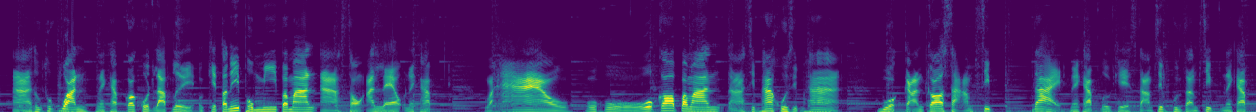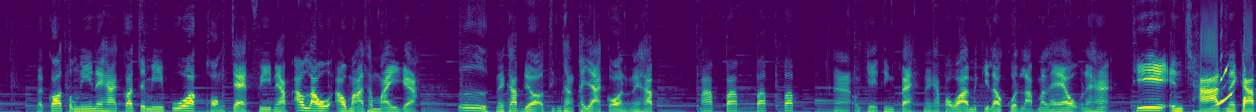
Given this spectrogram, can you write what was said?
ๆ อ่าทุกๆวันนะครับก็กดรับเลยโอเค ตอนนี้ผมมีประมาณอ่าสอันแล้วนะครับว้าวโอ้โหก็ประมาณอ่า15คูณ15บห้าบวกกันก็ 30 ได้นะครับโอเค30คูณ30นะครับแล้วก็ตรงนี้นะฮะก็จะมีพวกของแจกฟรีนะครับเอาเราเอามาทำไมกะเออนะครับเดี๋ยวทิ้งถังขยะก่อนนะครับปั๊บปั๊บปั๊บปั๊บ อ่าโอเคทิ้งไปนะครับเพราะว่าเมื่อกี้เรากดรับมาแล้วนะฮะที่ Enchant นะครับ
